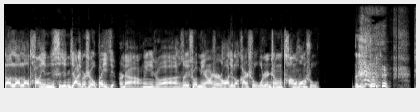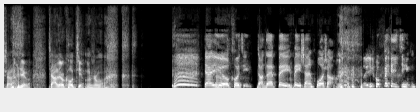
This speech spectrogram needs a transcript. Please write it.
老老老汤人家是人家里边是有背景的，我跟你说，所以说没啥事的话就老看书，人称汤皇叔。什么景？家里有口井是吗？家里有口井，长在背背山坡上，所以有背景。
